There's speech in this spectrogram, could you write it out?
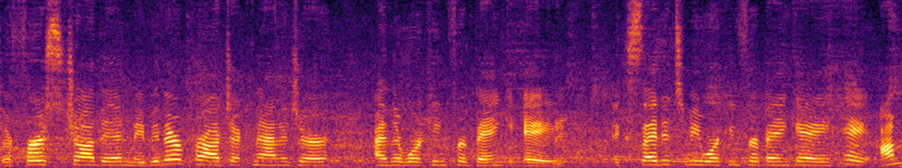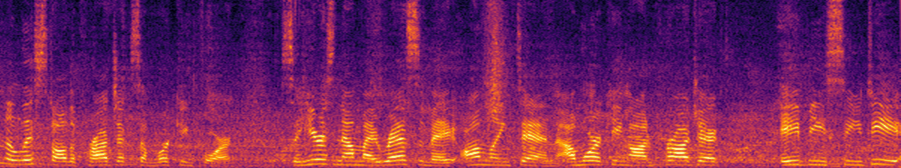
Their first job in, maybe they're a project manager and they're working for Bank A. Excited to be working for Bank A. Hey, I'm going to list all the projects I'm working for. So here's now my resume on LinkedIn. I'm working on project A, B, C, D,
